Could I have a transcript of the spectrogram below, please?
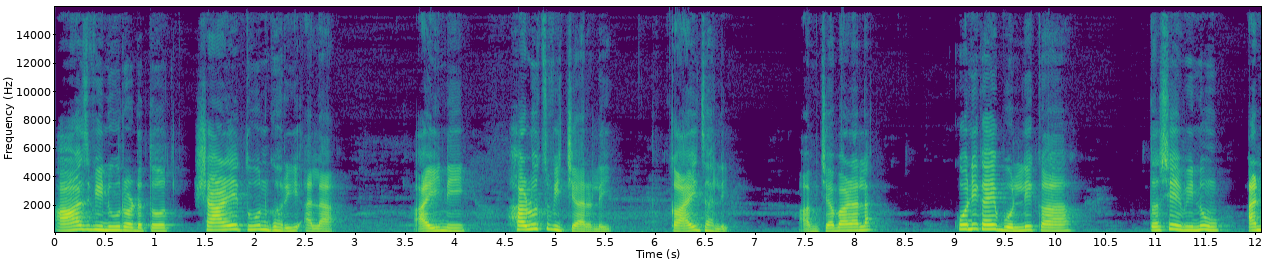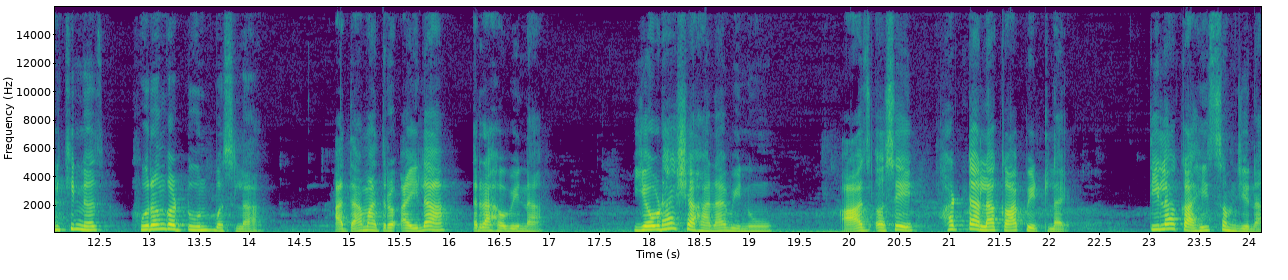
आज विनू रडतच शाळेतून घरी आला. आईने हळूच विचारले काय झाले? आमच्या बाळाला? कोणी काही बोलले का? तसे विनू आणखीनच हुरंगटून बसला. आता मात्र आईला राहवेना. एवढा शहाणा विनू आज असे हट्टाला का पेटलाय? तिला काहीच समजेना.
